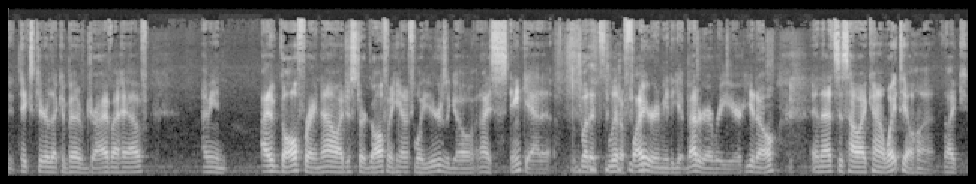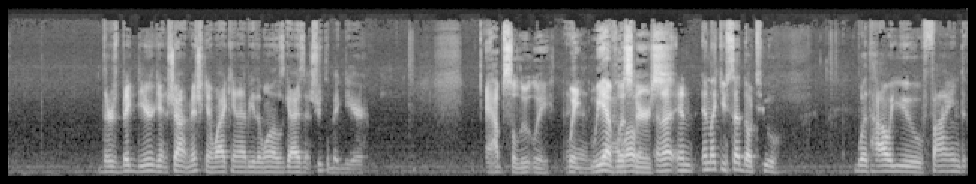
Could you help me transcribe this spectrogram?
it takes care of that competitive drive I have. I mean, I golf right now. I just started golfing a handful of years ago, and I stink at it. But it's lit a fire in me to get better every year, you know. And that's just how I kind of whitetail hunt. Like, there's big deer getting shot in Michigan. Why can't I be the one of those guys that shoot the big deer? Absolutely. Wait, And, we yeah, have I listeners. and, I, and and like you said though too, with how you find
